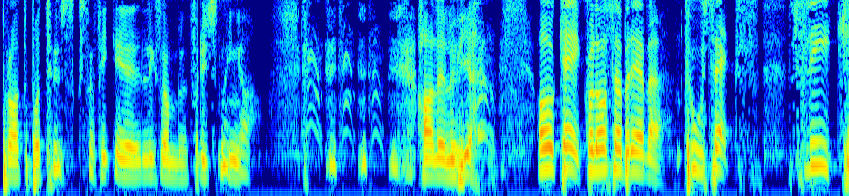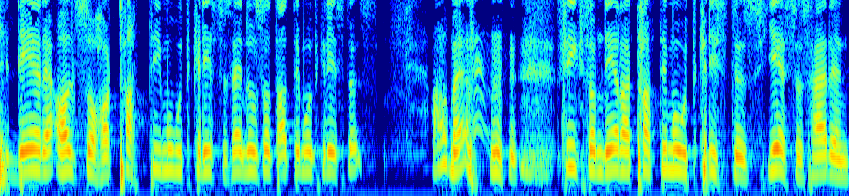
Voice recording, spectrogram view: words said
prata på tysk så fick jag liksom frysningar. Halleluja. Okej, okay, Kolosserbrevet 2.6. Slik dere alltså har tagit emot Kristus. Är det någon som tagit emot Kristus? Amen. Slik som dere har tagit emot Kristus, Jesus Herren,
